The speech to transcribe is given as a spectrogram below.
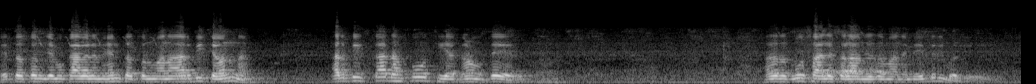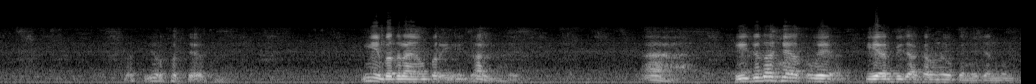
هتن جي مقابلي ۾ هن تتن معنيٰ عربي چون نه. عربي ڪاڏان پوءِ ٿي آهي گهڻو دير حضرت موسيٰ سلام جي زماني ۾ هڪڙي ٻولي هئي بس اهو چيو ائين بدلايون پر ائين ڳالهه نه آهي هيءَ جدا شيءِ اهي اهي عربي جا ڪر هجن ملڪ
